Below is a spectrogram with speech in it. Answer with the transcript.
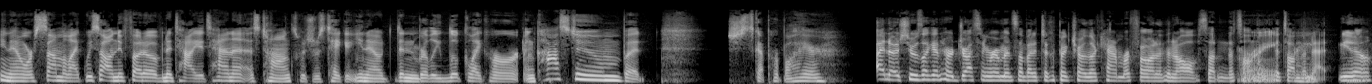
you know, or some like we saw a new photo of Natalia Tena as Tonks, which was taken. You know, didn't really look like her in costume, but she's got purple hair. I know she was like in her dressing room and somebody took a picture on their camera phone and then all of a sudden it's on Right, it's on the net. You know,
